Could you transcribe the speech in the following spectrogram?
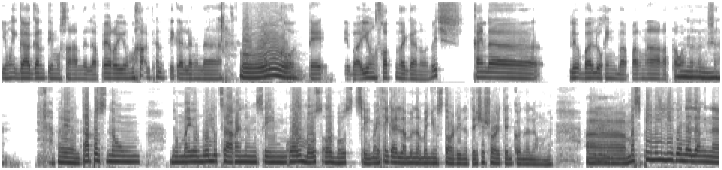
yung igaganti mo sa kanila, pero yung makaganti ka lang na kahit Oo. konti, 'di ba? Yung thought na ganun, which kinda li- ba looking back, parang nakakatawa na lang siya. Ayun. Tapos nung nung may umulit sa akin ng same almost almost same. I think alam mo naman yung story na to. shorten ko na lang. Ah, Hmm. mas pinili ko na lang na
